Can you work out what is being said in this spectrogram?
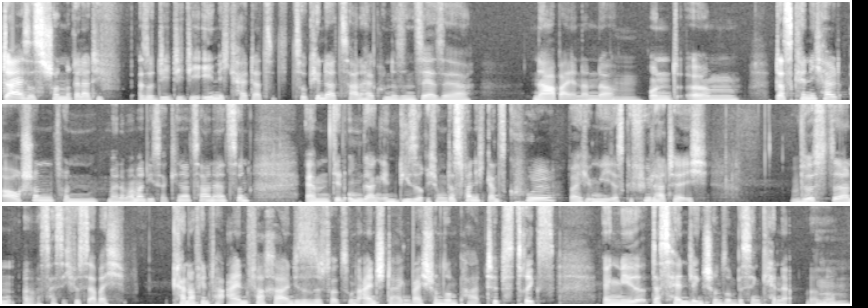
da ist es schon relativ, also die, die, die Ähnlichkeit dazu zur Kinderzahnheilkunde sind sehr, sehr nah beieinander. Mhm. Und ähm, das kenne ich halt auch schon von meiner Mama, die ist ja Kinderzahnärztin, ähm, den Umgang in diese Richtung. Das fand ich ganz cool, weil ich irgendwie das Gefühl hatte, ich wüsste dann, äh, was heißt ich wüsste, aber ich kann auf jeden Fall einfacher in diese Situation einsteigen, weil ich schon so ein paar Tipps, Tricks, irgendwie das Handling schon so ein bisschen kenne oder so. Mhm.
